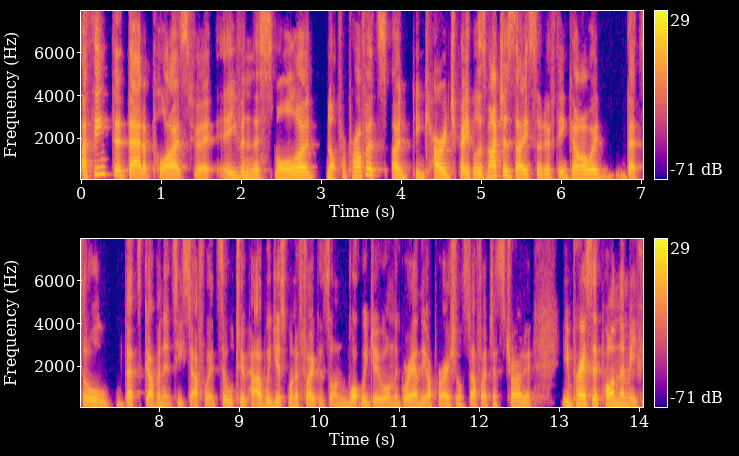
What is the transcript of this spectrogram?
I think that that applies for even the smaller not for profits. I'd encourage people as much as they sort of think, oh, that's all that's governance stuff where it's all too hard. We just want to focus on what we do on the ground, the operational stuff. I just try to impress upon them if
